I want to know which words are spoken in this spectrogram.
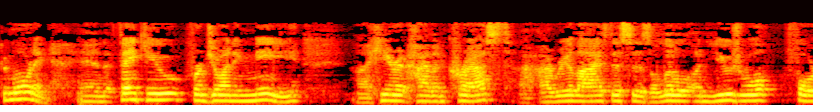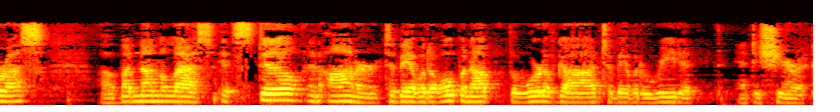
Good morning, and thank you for joining me uh, here at Highland Crest. I realize this is a little unusual for us, uh, but nonetheless, it's still an honor to be able to open up the Word of God, to be able to read it, and to share it.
